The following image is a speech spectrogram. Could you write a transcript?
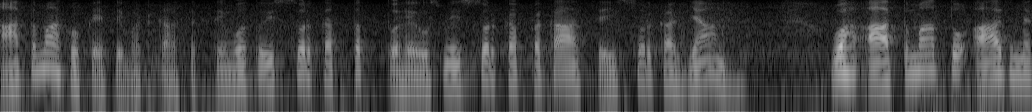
आत्मा को कैसे भटका सकते हैं? वह तो ईश्वर का तत्व है, उसमें ईश्वर का प्रकाश है, ईश्वर का ज्ञान है। वह आत्मा तो आज न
